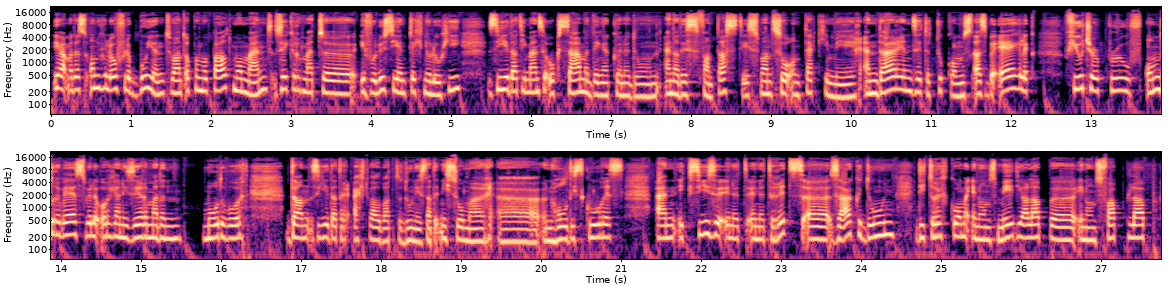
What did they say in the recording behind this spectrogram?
Ja, maar dat is ongelooflijk boeiend, want op een bepaald moment, zeker met de evolutie en technologie, zie je dat die mensen ook samen dingen kunnen doen. En dat is fantastisch, want zo ontdek je meer. En daarin zit de toekomst. Als we eigenlijk future-proof onderwijs willen organiseren met een modewoord, dan zie je dat er echt wel wat te doen is. Dat het niet zomaar uh, een hol discours is. En ik zie ze in het, in het rits uh, zaken doen die terugkomen in ons medialab, uh, in ons fablab,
